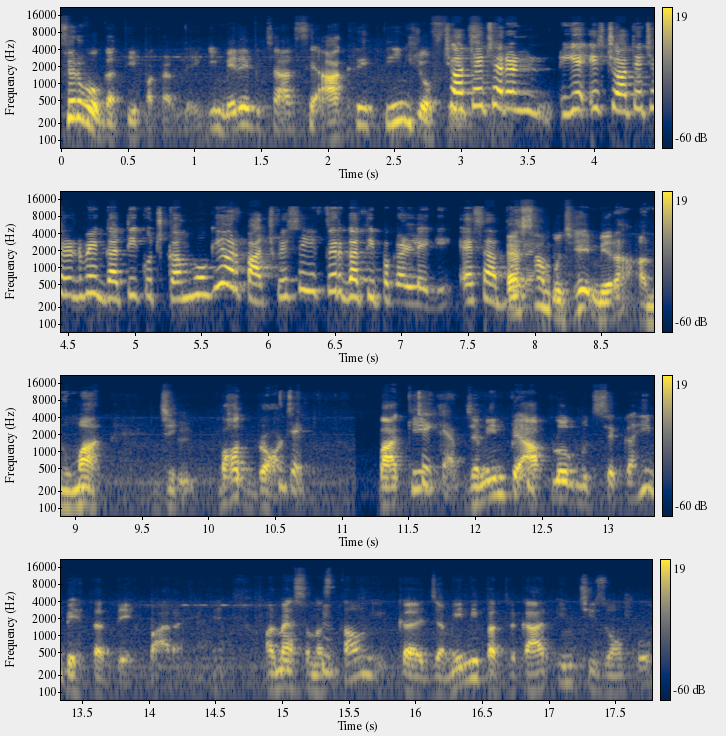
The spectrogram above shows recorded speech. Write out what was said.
फिर वो गति पकड़ लेगी। मेरे विचार से आखिरी तीन जो चौथे चरण ये इस चौथे चरण में गति कुछ कम होगी और पांचवे से फिर गति पकड़ लेगी ऐसा ऐसा मुझे मेरा अनुमान है। जी बहुत ब्रॉड बाकी ज़मीन पे आप लोग मुझसे कहीं बेहतर देख पा रहे हैं। और मैं समझता हूँ जमीनी पत्रकार इन चीज़ों को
